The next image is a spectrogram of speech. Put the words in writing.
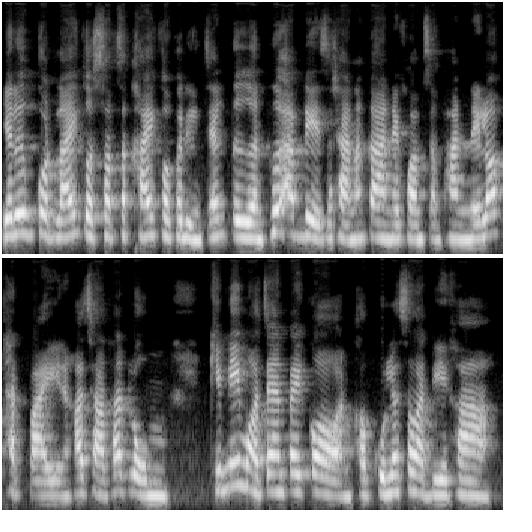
อย่าลืมกดไลค์กด subscribe กดกระดิ่งแจ้งเตือนเพื่ออัปเดตสถานการณ์ในความสัมพันธ์ในรอบถัดไปนะคะ ชาวธาตุลม คลิปนี้หมอแจนไปก่อน ขอบคุณและสวัสดีค่ะ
